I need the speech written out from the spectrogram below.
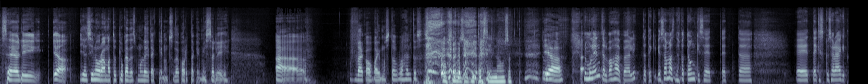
see oli ja, ja sinu raamatut lugedes mul ei tekkinud seda kordagi, mis oli äh, väga vaimustav vaheldus absoluutselt fantastiline ausalt. jaa. no mul endal vahepeal ikka tekib ja samas noh, vaata ongi see, et, et et näiteks kui sa räägid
